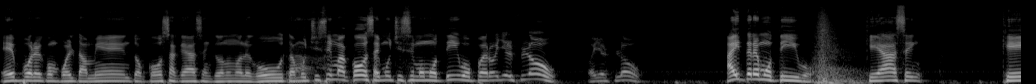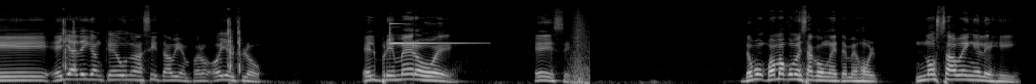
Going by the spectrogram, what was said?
Es por el comportamiento, cosas que hacen que a uno no le gusta, Claro. muchísimas cosas, hay muchísimos motivos, pero oye el flow, oye el flow. Hay tres motivos que hacen que ellas digan que uno es así, está bien, pero oye el flow. El primero es ese. Vamos a comenzar con este mejor. No saben elegir.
